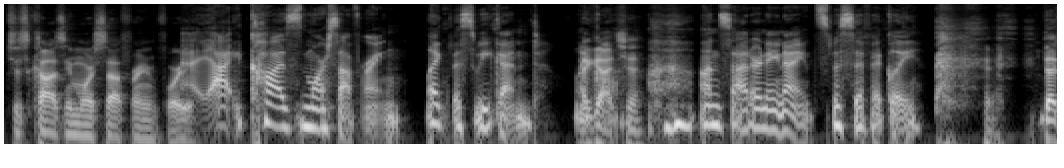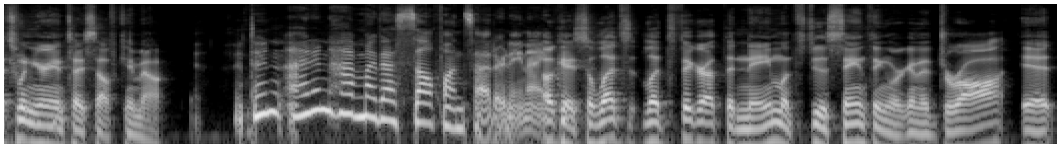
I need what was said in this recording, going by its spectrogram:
just causing more suffering for you. I, I cause more suffering like this weekend. I got you. on Saturday night specifically. That's when your anti self came out. It didn't I didn't have my best self on Saturday night. Okay, so let's let's figure out the name. Let's do the same thing. We're gonna draw it,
